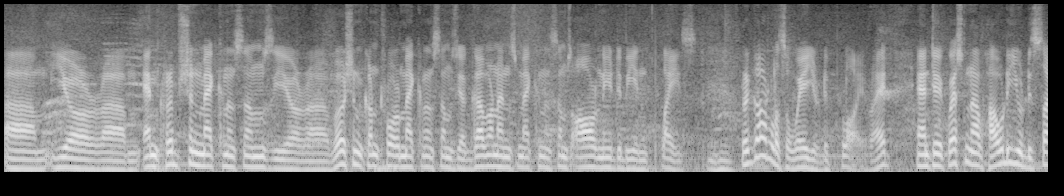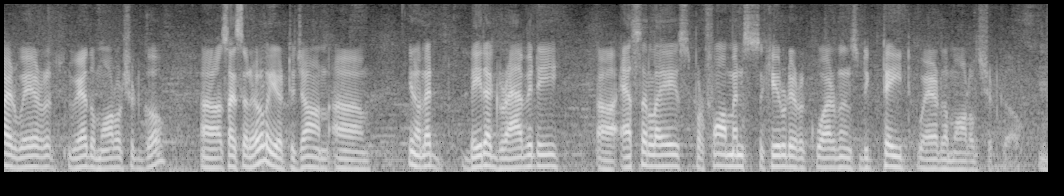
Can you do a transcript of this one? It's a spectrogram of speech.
um, your um, encryption mechanisms, your uh, version control mechanisms, your governance mechanisms all need to be in place, mm -hmm. regardless of where you deploy, right? And to your question of how do you decide where, where the model should go, uh, as I said earlier to John, um, you know, let data gravity, uh, SLAs, performance, security requirements dictate where the model should go. Right?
